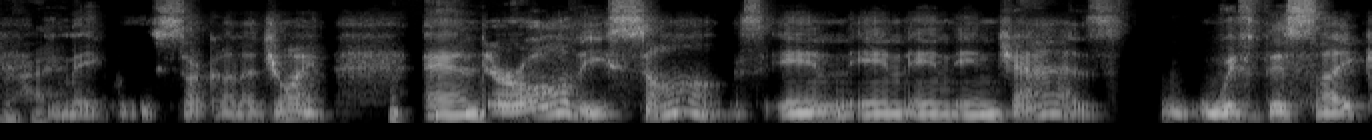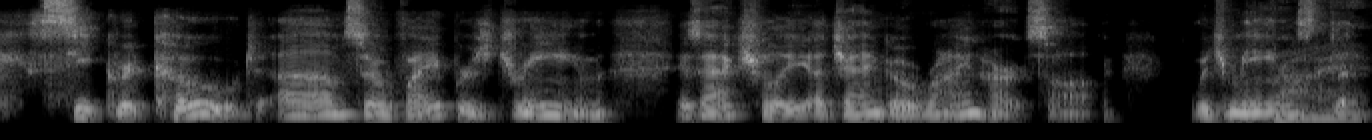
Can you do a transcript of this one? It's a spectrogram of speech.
right. you make when you suck on a joint. and there are all these songs in in in in jazz with this like secret code. Um, so Viper's Dream is actually a Django Reinhardt song, which means right. that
